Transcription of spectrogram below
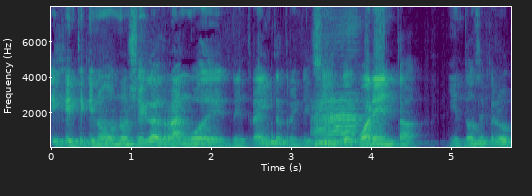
Hay gente que no, no llega al rango de, de 30, 35, Ah. 40, y entonces, pero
